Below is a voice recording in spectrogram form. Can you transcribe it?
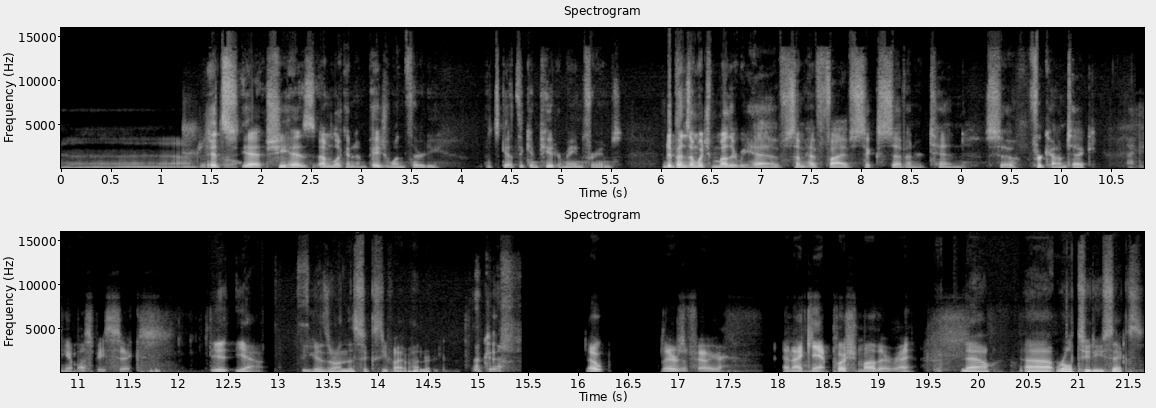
uh, I'm just It's roll- yeah. She has. I'm looking on page 130. It's got the computer mainframes. It depends on which mother we have. Some have five, six, seven, or ten. So for Comtech, I think it must be six. It, yeah, you guys are on the sixty five hundred. okay. Nope. There's a failure. And I can't push mother, right? No, uh, roll two d six.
